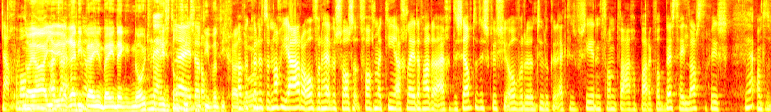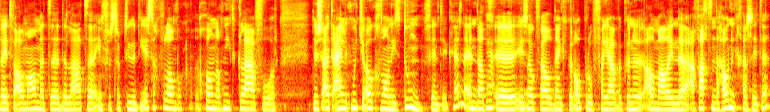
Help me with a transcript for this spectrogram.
Nou, gewoon nou ja, je, ready ben je, ben je denk ik nooit voor deze transitie, nee, want, die, want die gaat Maar we kunnen het er nog jaren over hebben, zoals het volgens mij tien jaar geleden hadden we eigenlijk dezelfde discussie over uh, natuurlijk de elektrificering van het wagenpark, wat best heel lastig is, want dat weten we allemaal met de, de late infrastructuur, die is er gewoon, gewoon nog niet klaar voor. Dus uiteindelijk moet je ook gewoon iets doen, vind ik. Hè? En dat uh, is ook wel, denk ik, een oproep van ja, we kunnen allemaal in de afwachtende houding gaan zitten.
